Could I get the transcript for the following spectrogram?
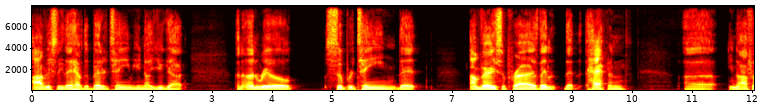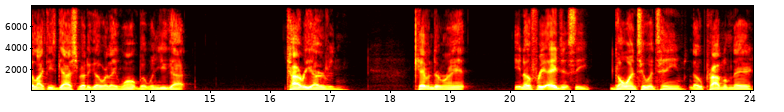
obviously they have the better team. You know, you got an unreal super team that I'm very surprised they that happened. Uh, you know, I feel like these guys should be able to go where they want, but when you got Kyrie Irving, Kevin Durant, you know, free agency going to a team, no problem there.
